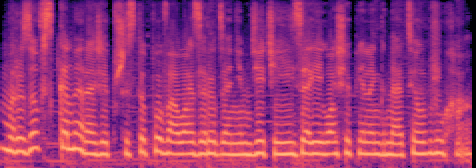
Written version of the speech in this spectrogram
Mrozowska na razie przystopowała z rodzeniem dzieci i zajęła się pielęgnacją brzucha.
